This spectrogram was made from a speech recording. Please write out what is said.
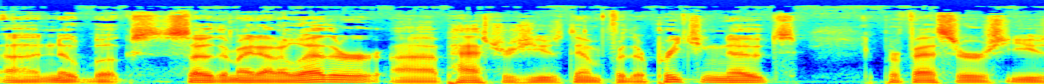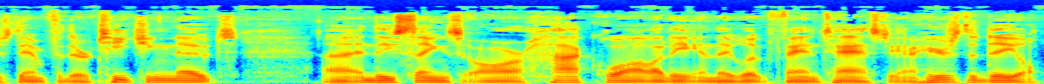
uh, notebooks. So they're made out of leather. Uh, pastors use them for their preaching notes. Professors use them for their teaching notes. Uh, and these things are high quality and they look fantastic. Now, here's the deal.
